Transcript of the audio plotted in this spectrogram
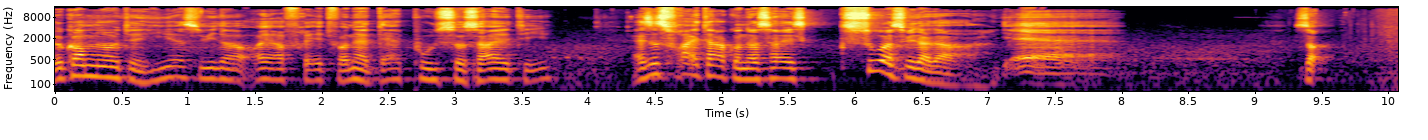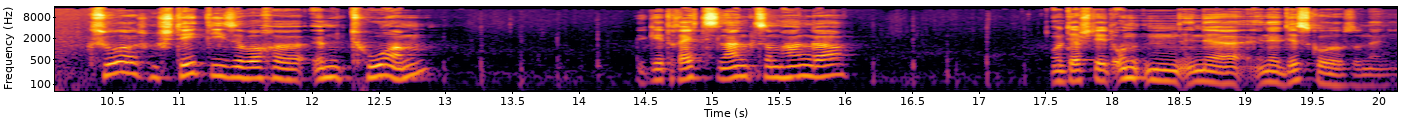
Willkommen Leute, hier ist wieder euer Fred von der Deadpool Society. Es ist Freitag und das heißt, Xur ist wieder da. Yeah! So, Xur steht diese Woche im Turm. Ihr geht rechts lang zum Hangar. Und der steht unten in der, in der Disco, so nenne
